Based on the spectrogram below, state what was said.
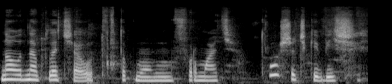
на одне плече, от в такому форматі. Трошечки більший.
